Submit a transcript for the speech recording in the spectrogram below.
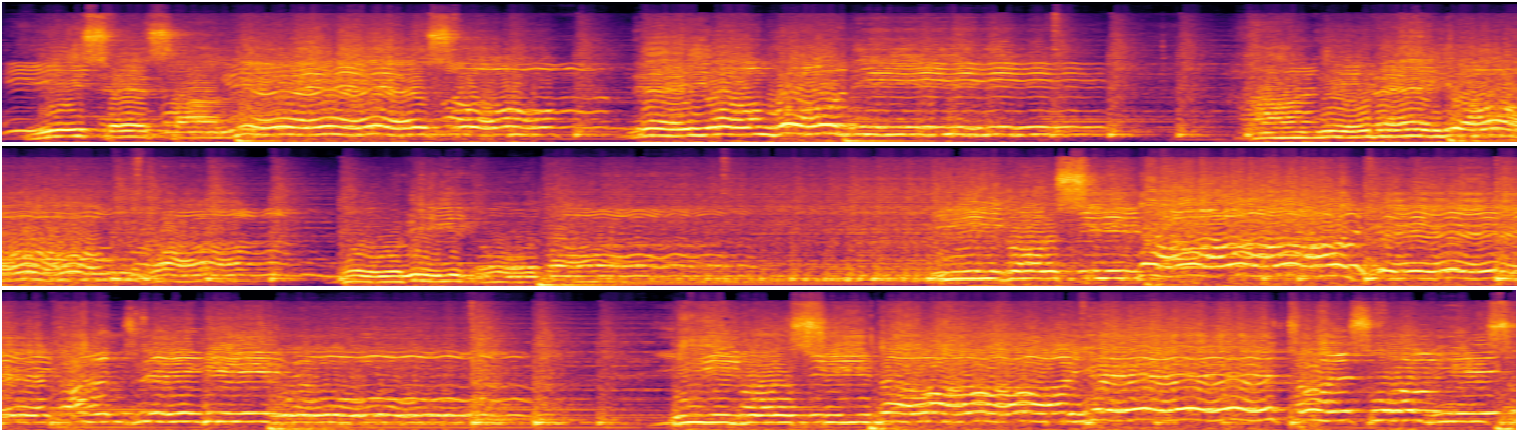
이 세상에서 내 영혼이 것이 나의 간증이요 이것이 나의 찬송일세.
